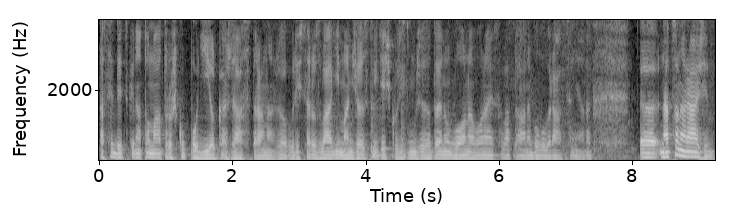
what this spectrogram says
asi vždycky na to má trošku podíl každá strana. Že? Když se rozvádí manželství, těžko říct, může za to jenom on a ona je svatá, nebo obráceně. Tak. Eh, Na co narážím?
